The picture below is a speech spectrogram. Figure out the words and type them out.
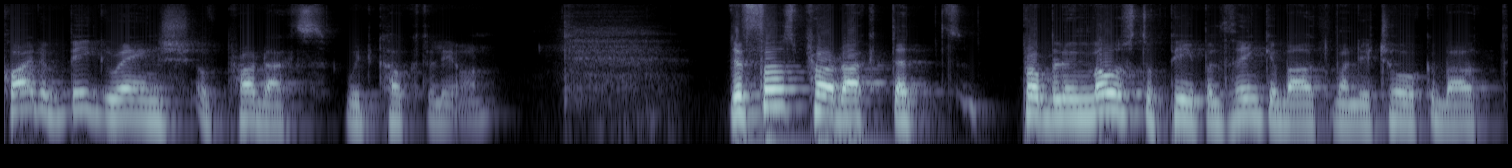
quite a big range of products with Coq de Leon. The first product that probably most of people think about when you talk about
